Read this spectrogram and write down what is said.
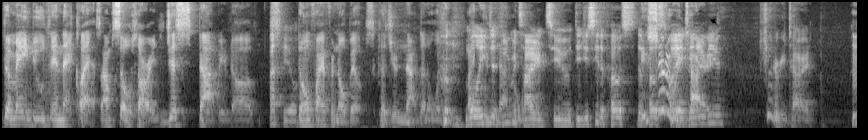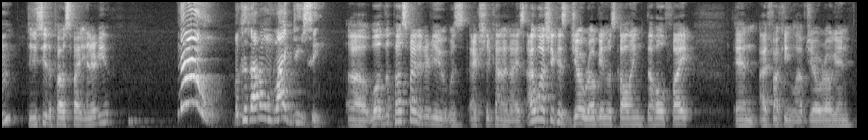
the main dudes in that class. I'm so sorry. Just stop it, dog. I feel. Don't fight for no belts because you're not gonna win. Like, well, he just, he retired too. Did you see the post? The He post fight interview. Should have retired. Hmm. Did you see the post fight interview? No, because I don't like DC. Uh, well, the post fight interview was actually kind of nice. I watched it because Joe Rogan was calling the whole fight, and I fucking love Joe Rogan.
